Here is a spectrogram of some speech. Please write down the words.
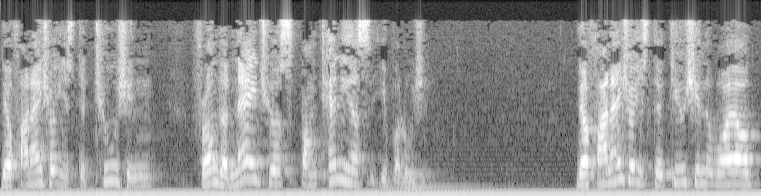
their financial institution from the natural spontaneous evolution. The financial institution will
